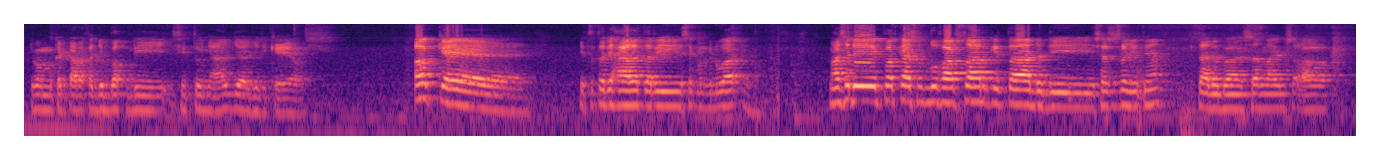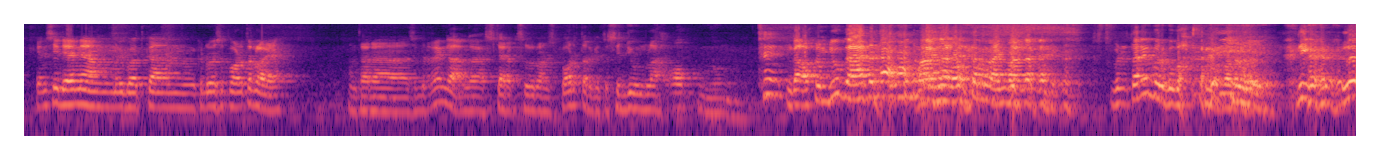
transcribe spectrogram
cuma mungkin karena kejebak di situnya aja jadi chaos. Oke. Itu tadi highlight dari segmen kedua. Masih di podcast Football Five Star kita ada di sesi selanjutnya. Kita ada bahasan lain soal insiden yang melibatkan kedua supporter lah ya. Antara sebenarnya nggak nggak secara keseluruhan supporter gitu sejumlah. Oknum. nggak oknum juga bukan supporter anjing Bener, tadi baru gue bahas sama lu. Di, lu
